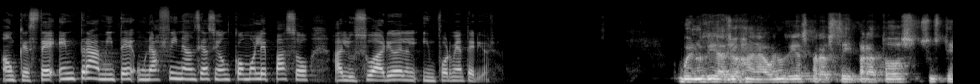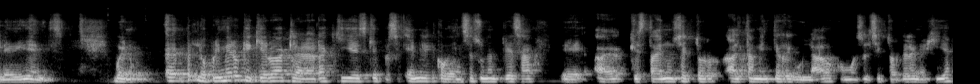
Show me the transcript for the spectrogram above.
aunque esté en trámite una financiación como le pasó al usuario del informe anterior? Buenos días, Johanna. Buenos días para usted y para todos sus televidentes. Bueno, eh, lo primero que quiero aclarar aquí es que pues, Enel Codensa es una empresa eh, que está en un sector altamente regulado, como es el sector de la energía.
